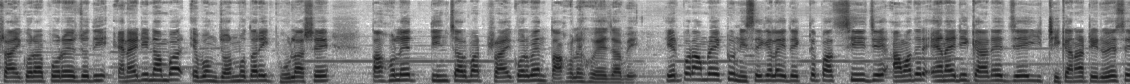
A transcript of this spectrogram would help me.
ট্রাই করার পরে যদি এনআইডি নাম্বার এবং জন্ম তারিখ ভুল আসে, তাহলে তিন, চারবার ট্রাই করবেন, তাহলে হয়ে যাবে। এরপর আমরা একটু নিচে গেলেই দেখতে পাচ্ছি যে আমাদের এনআইডি কার্ডের যেই ঠিকানাটি রয়েছে,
